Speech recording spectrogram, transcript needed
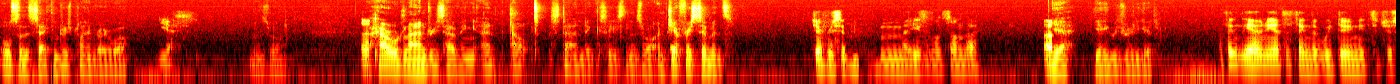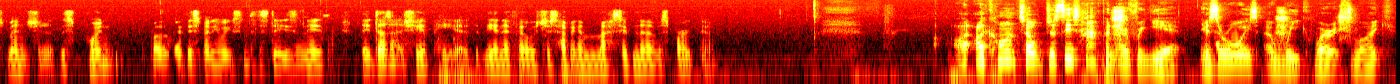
Also, the secondary's playing very well Yes. as well. Uh, Harold Landry's having an outstanding season as well, and Jeffery Simmons. Jefferson, amazing on Sunday. Uh, yeah, yeah, he was really good. I think the only other thing that we do need to just mention at this point, by the way, this many weeks into the season, is that it does actually appear that the NFL is just having a massive nervous breakdown. I, I can't tell. Does this happen every year? Is there always a week where it's like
